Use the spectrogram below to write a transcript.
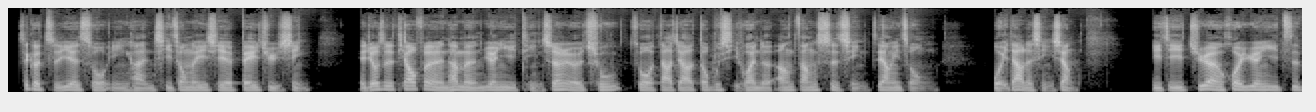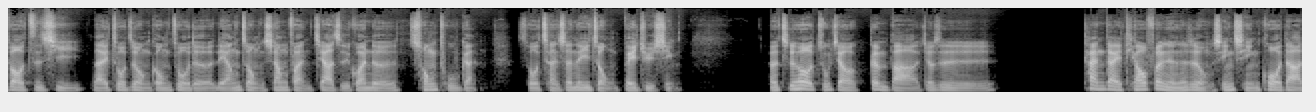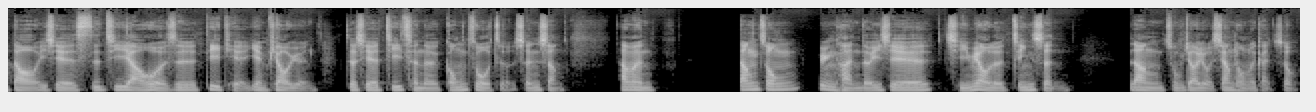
这个职业所隐含其中的一些悲剧性，也就是挑粪人他们愿意挺身而出，做大家都不喜欢的肮脏事情，这样一种伟大的形象，以及居然会愿意自暴自弃来做这种工作的两种相反价值观的冲突感。所产生的一种悲剧性，而之后主角更把就是看待挑粪人的这种心情扩大到一些司机啊，或者是地铁验票员这些基层的工作者身上，他们当中蕴含的一些奇妙的精神，让主角有相同的感受。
